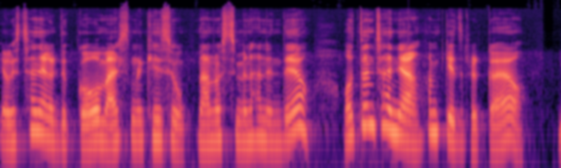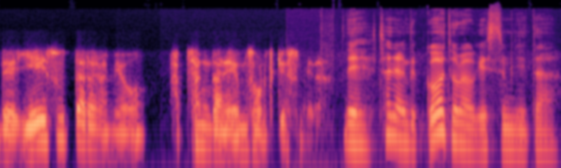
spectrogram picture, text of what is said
여기서 찬양을 듣고 말씀을 계속 나눴으면 하는데요. 어떤 찬양 함께 들을까요? 네, 예수 따라가며 합창단의 음성으로 듣겠습니다. 네. 찬양 듣고 돌아오겠습니다.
